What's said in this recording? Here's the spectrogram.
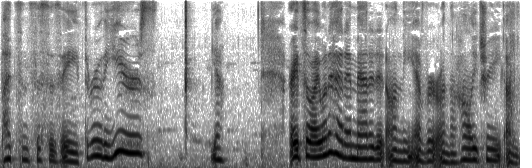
but since this is a through the years, yeah. All right, so I went ahead and matted it on the ever on the holly tree on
